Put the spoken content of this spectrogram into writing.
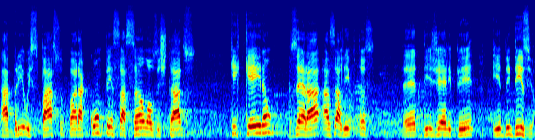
abrir o espaço para compensação aos estados que queiram zerar as alíquotas é, de GLP e de diesel.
